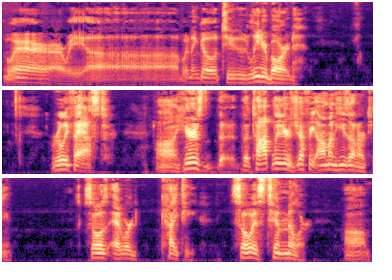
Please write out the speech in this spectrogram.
where are we? Uh, we're going to go to leaderboard really fast. Uh, here's the, the top leader is Jeffrey Amon. He's on our team. So is Edward Kitey. So is Tim Miller. Um,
